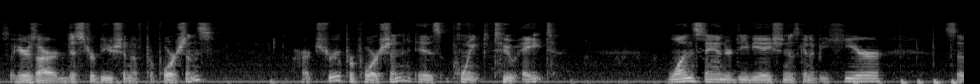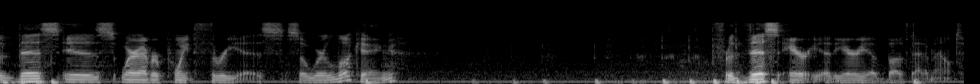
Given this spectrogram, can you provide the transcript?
So here's our distribution of proportions. Our true proportion is 0.28. One standard deviation is going to be here. So this is wherever 0.3 is. So we're looking for this area, the area above that amount.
